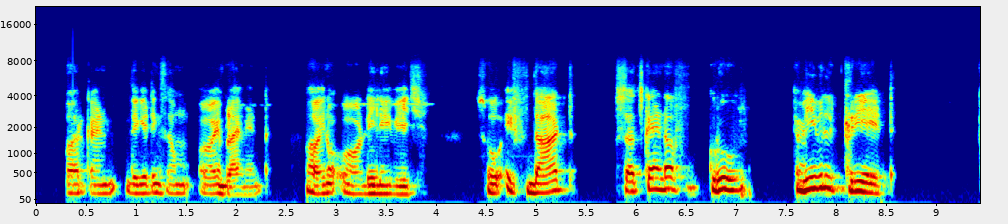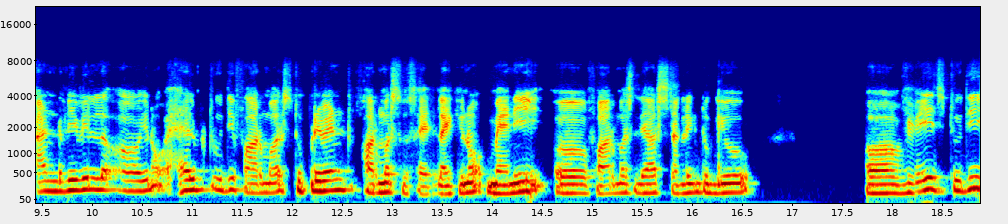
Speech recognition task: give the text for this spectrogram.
they getting some uh, employment uh, you know or daily wage so if that such kind of group we will create and we will uh, you know help to the farmers to prevent farmer suicide like you know many uh, farmers they are struggling to give uh, wage to the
